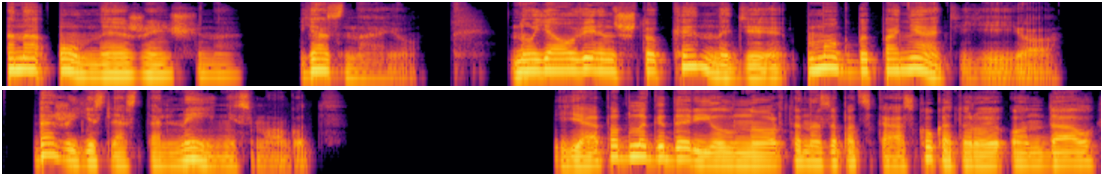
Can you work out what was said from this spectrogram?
Она умная женщина, я знаю. Но я уверен, что Кеннеди мог бы понять ее, даже если остальные не смогут. Я поблагодарил Нортона за подсказку, которую он дал,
